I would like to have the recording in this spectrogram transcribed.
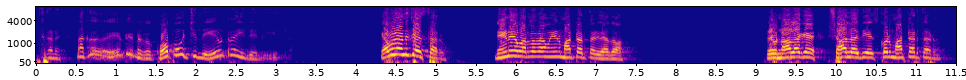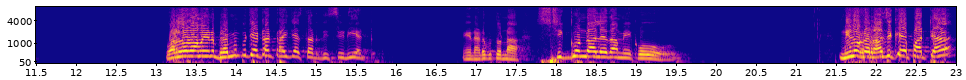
ఎందుకంటే నాకు ఏంటి నాకు కోపం వచ్చింది ఏమిట్రా ఇది ఇట్లా ఎవరైనా చేస్తారు. నేనే వరలరామయ్యని మాట్లాడతాడు కదా. రేపు నాలాగే షాలు అది వేసుకొని మాట్లాడతాడు. వరలరామయ్యను భ్రమింపు చేయడానికి ట్రై చేస్తాడు దిస్ ఇడియట్ నేను అడుగుతున్నా సిగ్గుందా లేదా మీకు? మీరు ఒక రాజకీయ పార్టీ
